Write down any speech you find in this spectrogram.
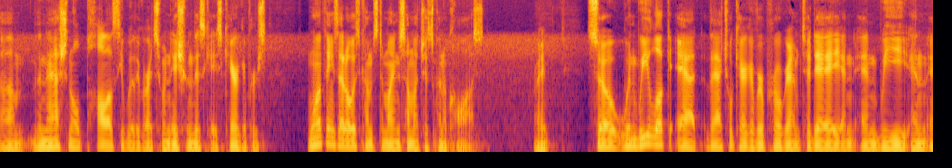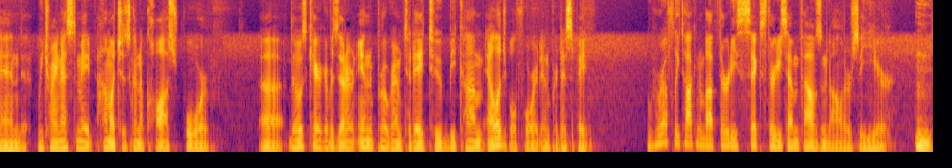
um, the national policy with regards to an issue, in this case, caregivers, one of the things that always comes to mind is how much it's going to cost, right? So when we look at the actual caregiver program today, and, and we and and we try and estimate how much it's going to cost for uh, those caregivers that are in the program today to become eligible for it and participate, we're roughly talking about thirty six, thirty seven thousand dollars a year. Mm.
